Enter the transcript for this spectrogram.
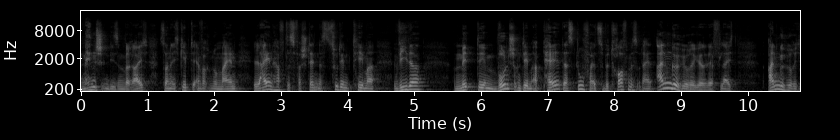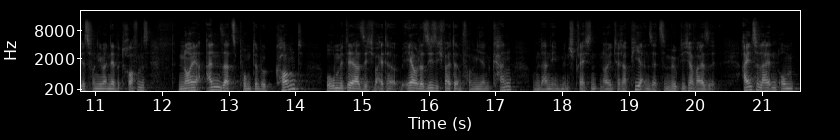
Mensch in diesem Bereich, sondern ich gebe dir einfach nur mein laienhaftes Verständnis zu dem Thema wieder mit dem Wunsch und dem Appell, dass du, falls du betroffen bist oder ein Angehöriger, der vielleicht angehörig ist von jemandem, der betroffen ist, neue Ansatzpunkte bekommt, womit er sich weiter, er oder sie sich weiter informieren kann, um dann eben entsprechend neue Therapieansätze möglicherweise einzuleiten, um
